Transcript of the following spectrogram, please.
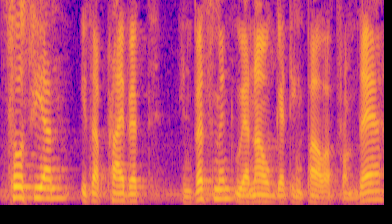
Sosian is a private investment. We are now getting power from there.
